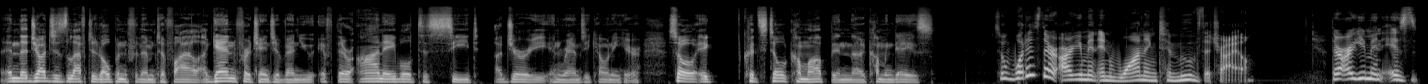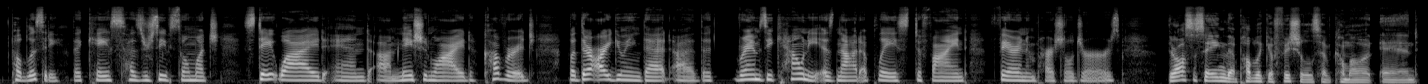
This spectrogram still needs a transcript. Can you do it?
And the judges left it open for them to file again for a change of venue if they're unable to seat a jury in Ramsey County here. So it could still come up in the coming days. So, what is their argument in wanting to move the trial? Their argument is publicity. The case has received so much statewide and um, nationwide coverage, but they're arguing that uh, the Ramsey County is not a place to find fair and impartial jurors. They're also saying that public officials have come out and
